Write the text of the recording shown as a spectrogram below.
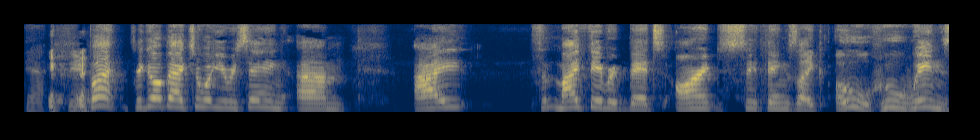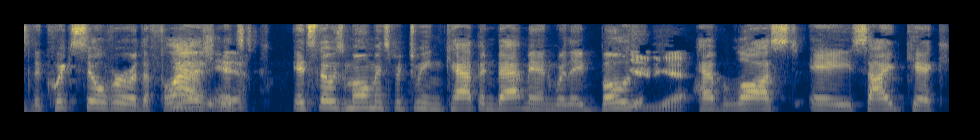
Yeah. But to go back to what you were saying, um, I so my favorite bits aren't things like oh who wins the Quicksilver or the Flash. Yeah, yeah. It's it's those moments between Cap and Batman where they both Yeah, yeah. have lost a sidekick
